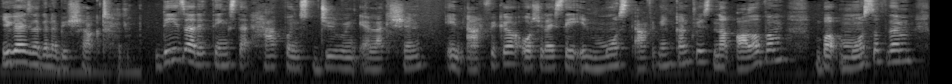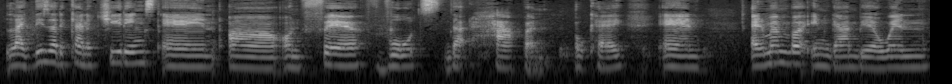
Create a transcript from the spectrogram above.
you guys are gonna be shocked. These are the things that happens during election in africa or should i say in most african countries not all of them but most of them. Like these are the kind of cheatings and uh, unfair votes that happen okay? And i remember in gambia when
